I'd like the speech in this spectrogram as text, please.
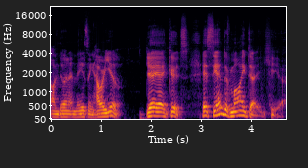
I'm doing amazing. How are you? Yeah, yeah, good. It's the end of my day here.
